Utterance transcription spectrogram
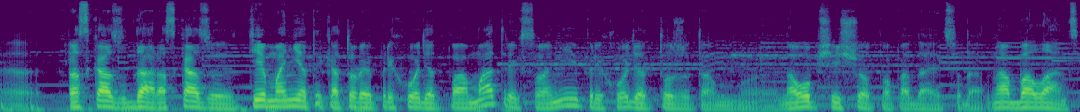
Э, рассказываю, да, рассказываю, те монеты, которые приходят по матриксу, они приходят тоже там э, на общий счет попадают сюда, на баланс.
